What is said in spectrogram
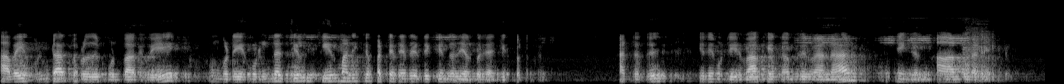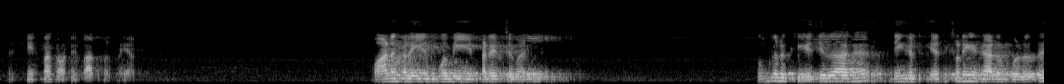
அவை உண்டாக்கப்படுவதற்கு முன்பாகவே உங்களுடைய உள்ளத்தில் தீர்மானிக்கப்பட்ட நிலை இருக்கின்றது என்பதை அறிந்து கொள்ளுங்கள். அல்லது இதனுடைய வாக்கை நம்புவானால் நீங்கள் ஆறுதல் நிச்சயமாக அவனுடைய வாக்கு உண்மையாகும். வானங்களையும் பூமியையும் படைத்தவன் உங்களுக்கு எதிராக நீங்கள் என் துணையை நாடும் பொழுது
